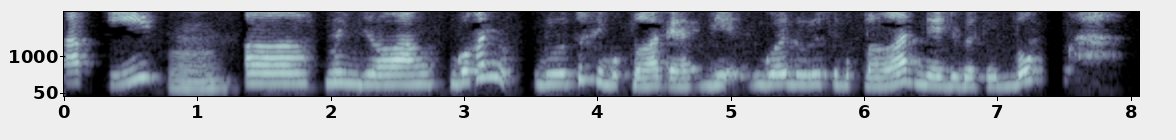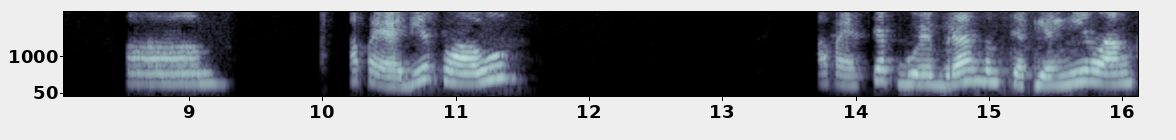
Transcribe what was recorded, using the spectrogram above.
Tapi hmm. uh, menjelang gue kan dulu tuh sibuk banget ya. Dia gue dulu sibuk banget dia juga sibuk. Um, apa ya dia selalu apa ya setiap gue berantem setiap dia ngilang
